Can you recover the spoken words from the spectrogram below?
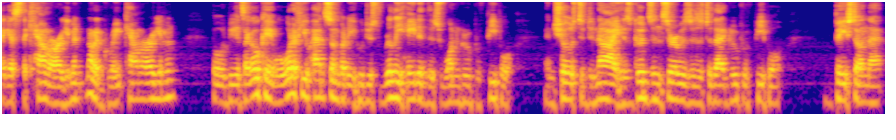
I guess the counter argument, not a great counter argument, but would be it's like, okay, well, what if you had somebody who just really hated this one group of people and chose to deny his goods and services to that group of people based on that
